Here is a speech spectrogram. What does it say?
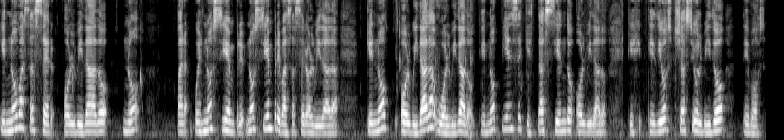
que no vas a ser olvidado, no para, pues no siempre, no siempre vas a ser olvidada, que no olvidada o olvidado, que no pienses que estás siendo olvidado, que, que Dios ya se olvidó de vos.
